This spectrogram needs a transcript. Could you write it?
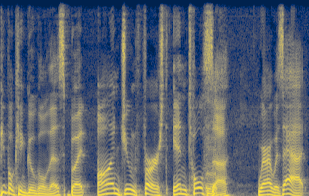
people can Google this, but on June first in Tulsa, where I was at,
